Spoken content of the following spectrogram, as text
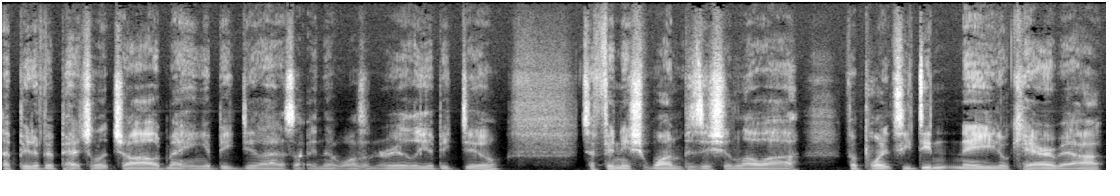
a bit of a petulant child making a big deal out of something that wasn't really a big deal. To finish one position lower for points he didn't need or care about,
